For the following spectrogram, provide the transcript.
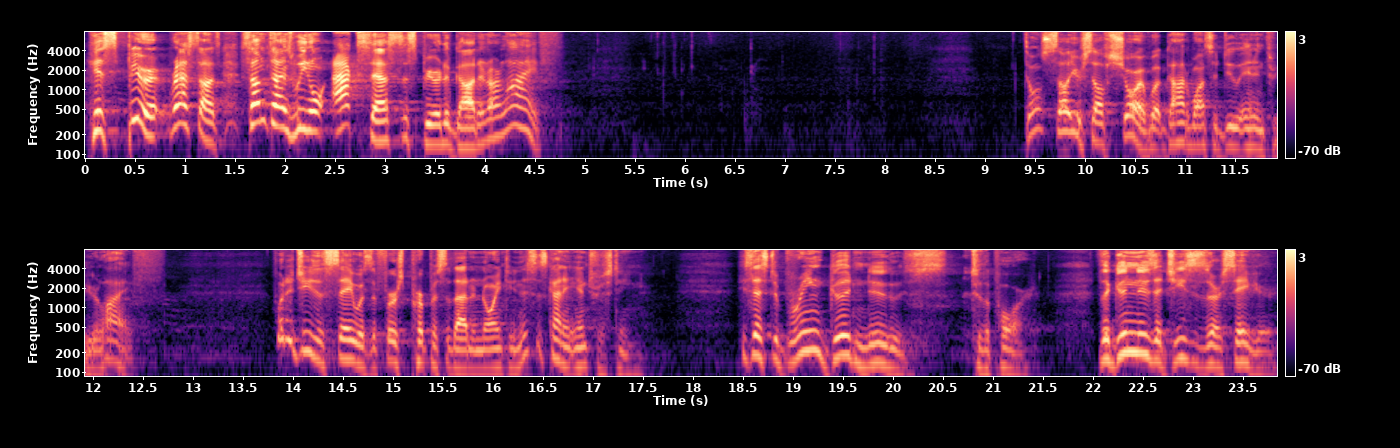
His spirit rests on us. Sometimes we don't access the spirit of God in our life. Don't sell yourself short of what God wants to do in and through your life. What did Jesus say was the first purpose of that anointing? This is kind of interesting. He says to bring good news to the poor. The good news that Jesus is our Savior,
